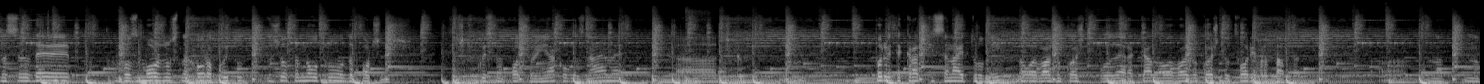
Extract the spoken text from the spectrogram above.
да се даде възможност на хора, които, защото е много трудно да почнеш. Всички, които сме почвали някога, знаеме, че първите крачки са най-трудни. Много е важно кой ще подаде ръка, много е важно кой ще отвори вратата на, на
